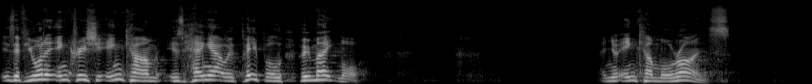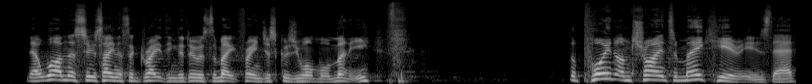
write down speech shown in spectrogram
is if you want to increase your income, is hang out with people who make more. And your income will rise. Now, what I'm necessarily saying that's a great thing to do is to make friends just because you want more money. the point I'm trying to make here is that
